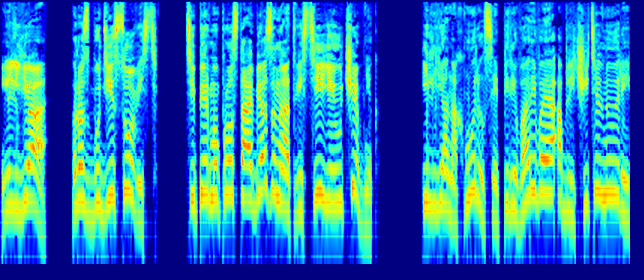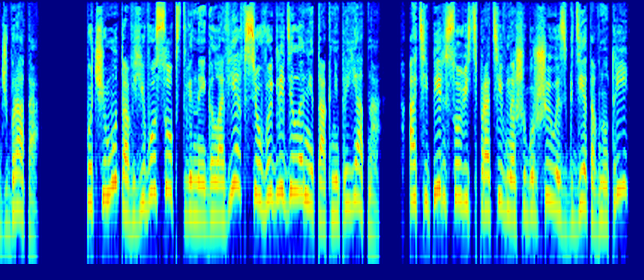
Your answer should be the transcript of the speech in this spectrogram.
Илья, разбуди совесть. Теперь мы просто обязаны отвести ей учебник. Илья нахмурился, переваривая обличительную речь брата. Почему-то в его собственной голове все выглядело не так неприятно. А теперь совесть противно шебуршилась где-то внутри,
